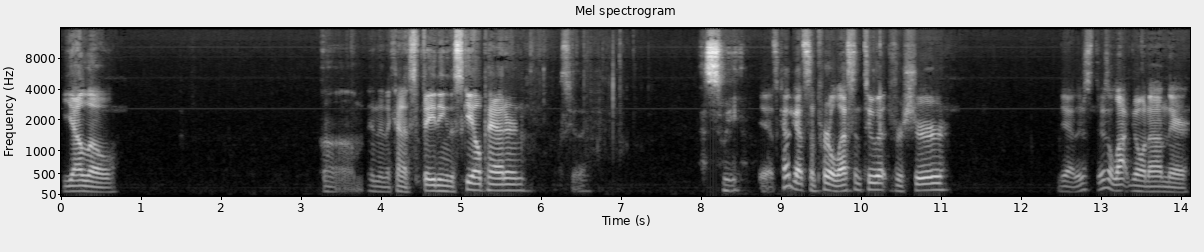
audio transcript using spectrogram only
yellow. Um, and then the kind of fading the scale pattern. That's sweet. Yeah, it's kind of got some pearlescent to it for sure. Yeah, there's there's a lot going on there.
